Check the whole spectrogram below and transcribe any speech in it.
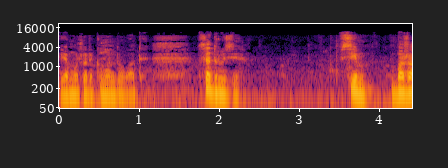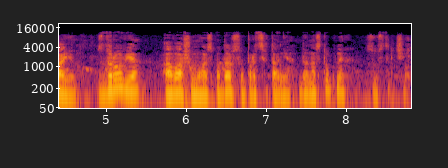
я можу рекомендувати. Все, друзі. Всім бажаю здоров'я, а вашому господарству процвітання. До наступних зустрічей.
